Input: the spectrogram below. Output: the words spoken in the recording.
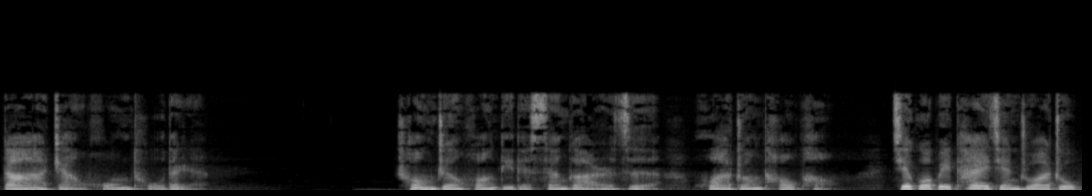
大展宏图的人。崇祯皇帝的三个儿子化妆逃跑。结果被太监抓住，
